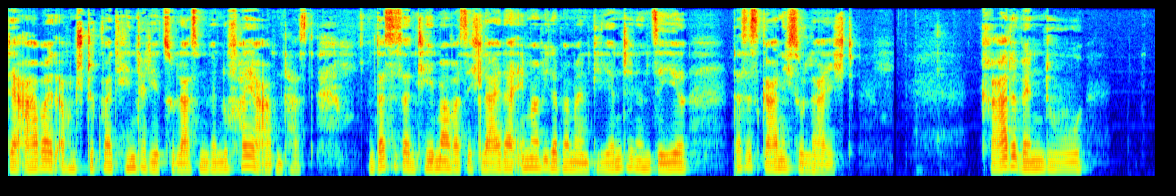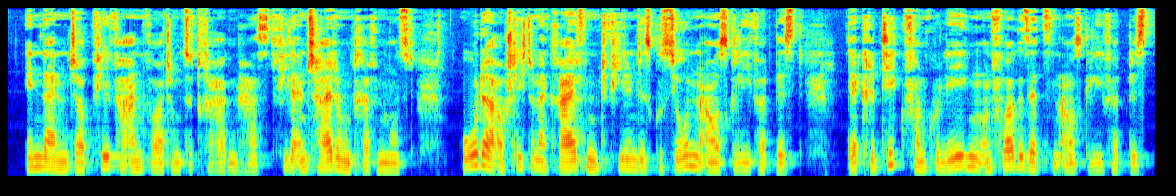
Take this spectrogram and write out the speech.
der Arbeit auch ein Stück weit hinter dir zu lassen, wenn du Feierabend hast. Und das ist ein Thema, was ich leider immer wieder bei meinen Klientinnen sehe. Das ist gar nicht so leicht. Gerade wenn du in deinem Job viel Verantwortung zu tragen hast, viele Entscheidungen treffen musst oder auch schlicht und ergreifend vielen Diskussionen ausgeliefert bist, der Kritik von Kollegen und Vorgesetzten ausgeliefert bist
